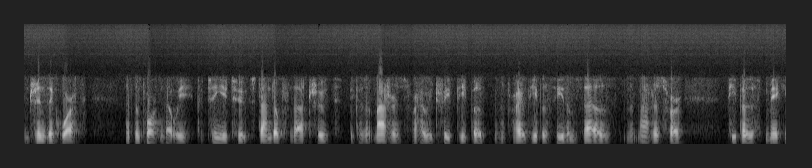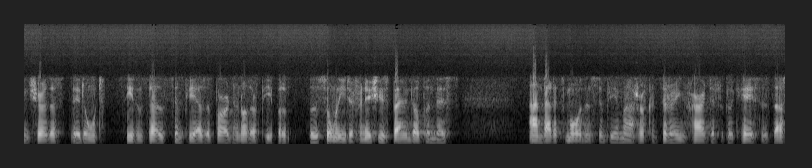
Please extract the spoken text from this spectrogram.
intrinsic worth. It's important that we continue to stand up for that truth because it matters for how we treat people and for how people see themselves, and it matters for people making sure that they don't see themselves simply as a burden on other people. So there's so many different issues bound up in this, and that it's more than simply a matter of considering hard, difficult cases that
